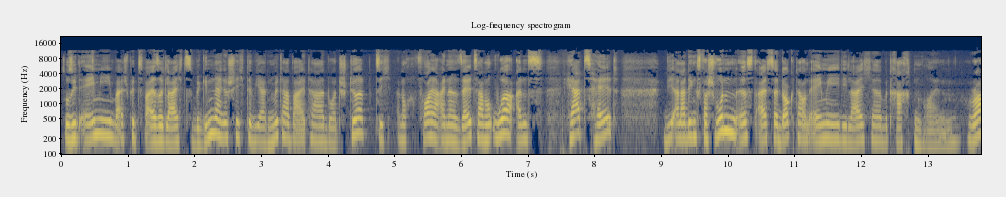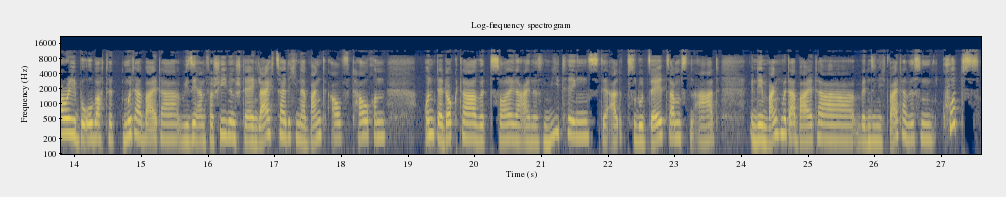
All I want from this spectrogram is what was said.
So sieht Amy beispielsweise gleich zu Beginn der Geschichte, wie ein Mitarbeiter dort stirbt, sich noch vorher eine seltsame Uhr ans Herz hält, die allerdings verschwunden ist, als der Doktor und Amy die Leiche betrachten wollen. Rory beobachtet Mitarbeiter, wie sie an verschiedenen Stellen gleichzeitig in der Bank auftauchen und der Doktor wird Zeuge eines Meetings der absolut seltsamsten Art, in dem Bankmitarbeiter, wenn sie nicht weiter wissen, kurz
